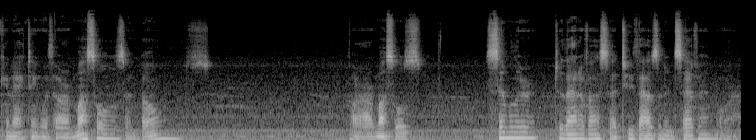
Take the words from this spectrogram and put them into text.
Connecting with our muscles and bones. Are our muscles similar to that of us at 2007, or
